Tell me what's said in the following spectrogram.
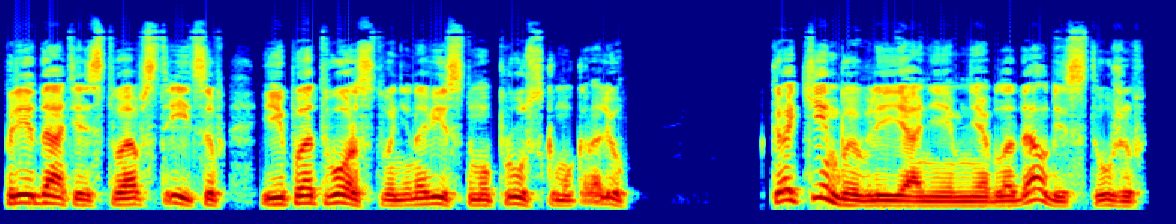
предательство австрийцев и потворство ненавистному прусскому королю. Каким бы влиянием ни обладал Бестужев,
